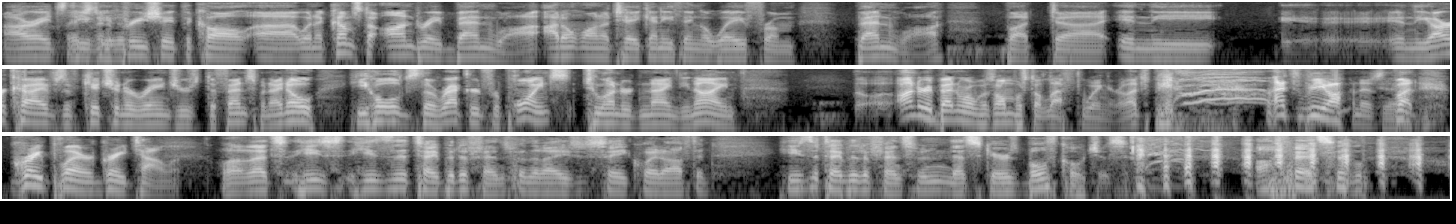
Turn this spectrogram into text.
All right, Stephen. Stephen. Appreciate the call. Uh, when it comes to Andre Benoit, I don't want to take anything away from Benoit, but uh, in the in the archives of Kitchener Rangers defensemen, I know he holds the record for points, 299. Andre Benoit was almost a left winger. Let's be let's be honest, but great player, great talent. Well, that's he's he's the type of defenseman that I say quite often. He's the type of defenseman that scares both coaches. offensively,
